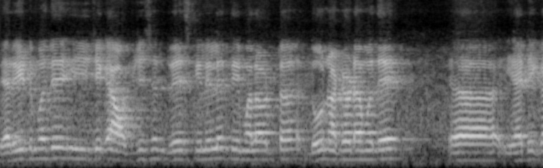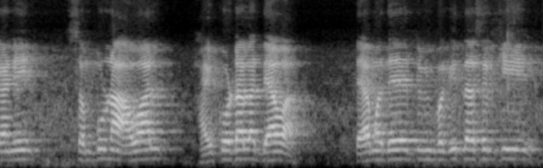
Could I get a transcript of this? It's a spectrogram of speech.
त्या रीटमध्ये ही जे काही ऑब्जेक्शन रेज केलेलं ते मला वाटतं दोन आठवड्यामध्ये या ठिकाणी संपूर्ण अहवाल हायकोर्टाला द्यावा. त्यामध्ये तुम्ही बघितलं असेल की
